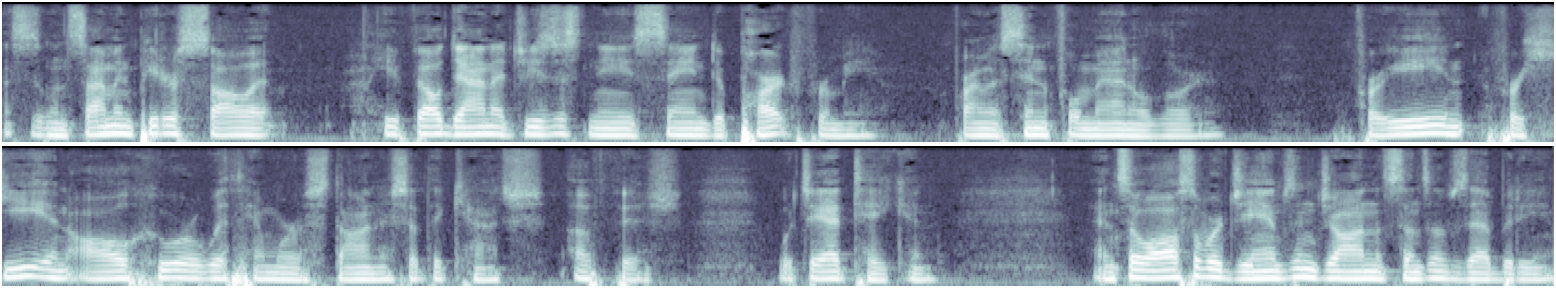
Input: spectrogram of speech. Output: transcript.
This is when Simon Peter saw it. He fell down at Jesus' knees, saying, Depart from me, for I am a sinful man, O Lord. For he, for he and all who were with him were astonished at the catch of fish which they had taken. And so also were James and John, the sons of Zebedee,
